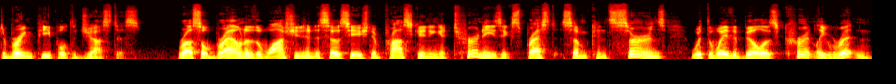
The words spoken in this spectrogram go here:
to bring people to justice. Russell Brown of the Washington Association of Prosecuting Attorneys expressed some concerns with the way the bill is currently written.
